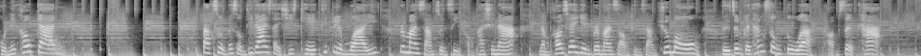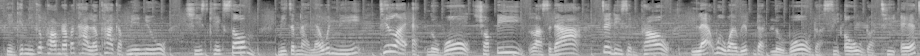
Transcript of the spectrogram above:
คนให้เข้ากัน ตักส่วนผสมที่ได้ใส่ชีสเค้กที่เตรียมไว้ ประมาณ3ส่วน4ของภาชนะนำเข้าแช่เย็นประมาณ 2-3 ชั่วโมง หรือจนกระทั่งทรงตัว พร้อมเสิร์ฟค่ะ เพียงแค่นี้ก็พร้อมรับประทานแล้วค่ะกับเมนูชีสเค้กส้ม มีจำหน่ายแล้ววันนี้ที่ Line แอดโลโบ Shopee Lazada JD Central และ www.lobo.co.th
